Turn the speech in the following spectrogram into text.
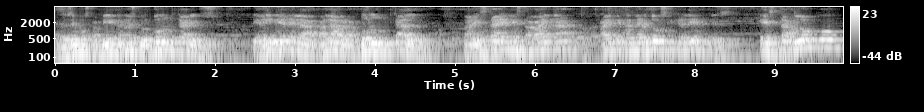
Agradecemos también a nuestros voluntarios. De ahí viene la palabra voluntad para estar en esta vaina hay que tener dos ingredientes, estar loco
